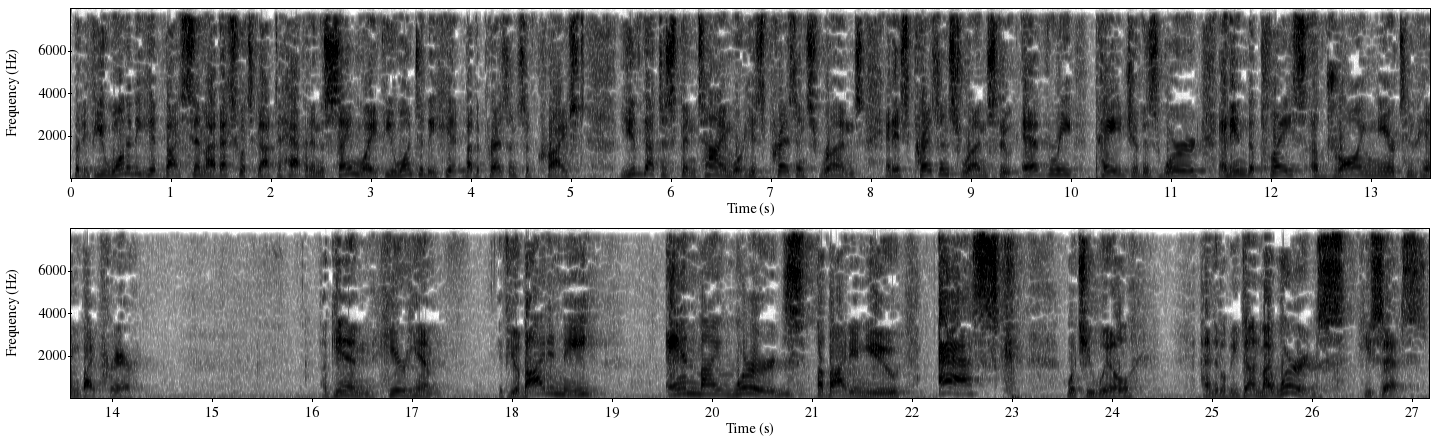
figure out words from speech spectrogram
But if you want to be hit by semi, that's what's got to happen. In the same way, if you want to be hit by the presence of Christ, you've got to spend time where His presence runs. And His presence runs through every page of His Word and in the place of drawing near to Him by prayer. Again, hear Him. If you abide in me, and my words abide in you, ask what you will, and it'll be done. My words, he says.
